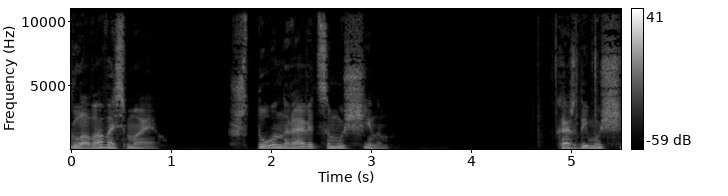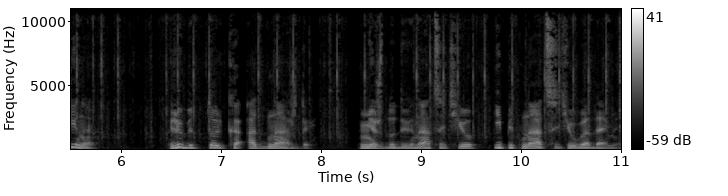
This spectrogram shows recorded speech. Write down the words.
Глава восьмая. Что нравится мужчинам? Каждый мужчина любит только однажды, между 12 и 15 годами.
